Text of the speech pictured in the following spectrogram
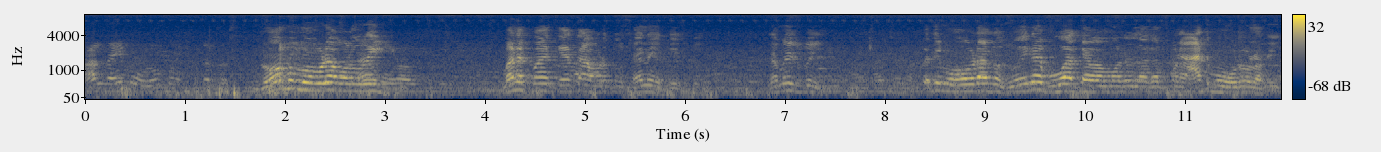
હાલ નહીં મોડો પણ. નોમ મોવડા વાળું રહી ગયું મને કોઈ કહેતા આવડતું છે નહીં કેશભાઈ રમેશભાઈ પછી મોવડા તો જોઈને ભૂવા કહેવા માંડ્યું લાગે પણ હાથ મોવડો નથી.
